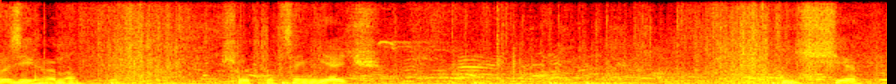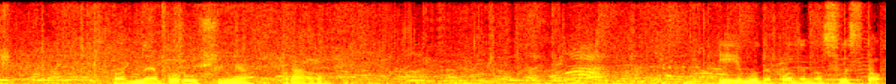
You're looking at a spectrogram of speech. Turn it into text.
Розіграно. Швидко цей м'яч. І ще одне порушення права. І буде подано свисток.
